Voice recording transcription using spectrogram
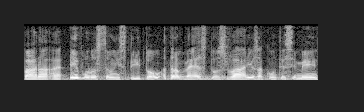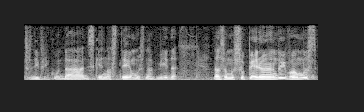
para a evolução espiritual através dos vários acontecimentos, dificuldades que nós temos na vida, nós vamos superando e vamos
